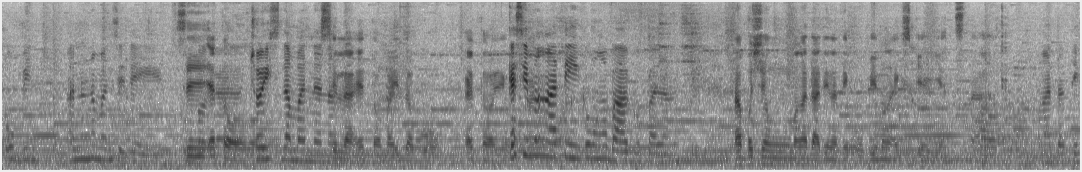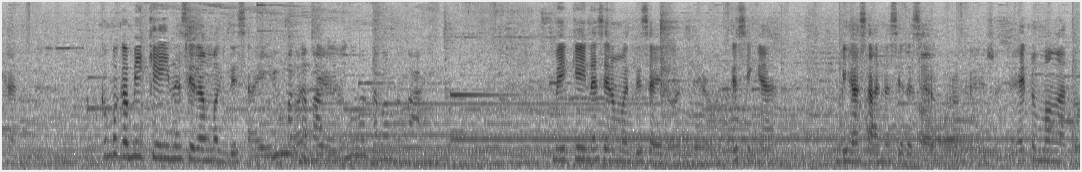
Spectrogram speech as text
ubin, ano naman sila eh. Si Kumbaga, eto, Choice naman na Sila naman. ito, by the book. Ito yung... Kasi ano, mga tingin ko mga bago pa lang sila. Tapos yung mga dati nating OB, mga experience na. Oo, mga datihan. Kumbaga may K na silang mag-decide. Yung on mataba their yun, own. yung matabang babae. May K na silang mag-decide on their own. Kasi nga, bihasa na sila sa Oo. profession. Etong mga to,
